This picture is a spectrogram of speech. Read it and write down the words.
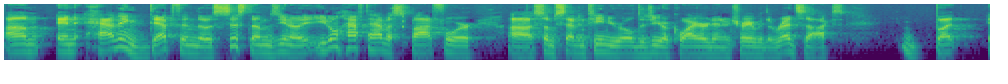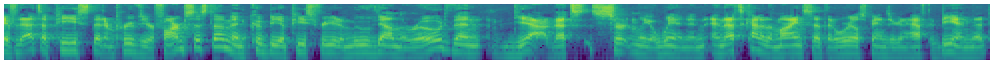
Um, and having depth in those systems, you know, you don't have to have a spot for uh, some 17 year old that you acquired in a trade with the Red Sox, but if that's a piece that improves your farm system and could be a piece for you to move down the road, then yeah, that's certainly a win. And and that's kind of the mindset that Orioles fans are going to have to be in. That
